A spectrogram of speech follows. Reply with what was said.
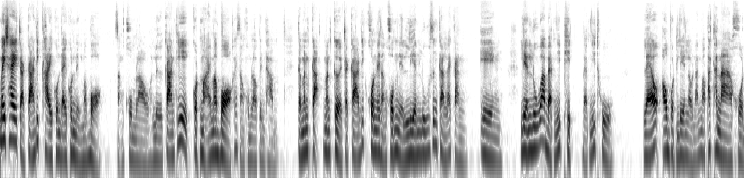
ไม่ใช่จากการที่ใครคนใดคนหนึ่งมาบอกสังคมเรา หรือการที่กฎหมายมาบอกให้สังคมเราเป็นธรรมแต่มันกะมันเกิดจากการที่คนในสังคมเนี่ยเรียนรู้ซึ่งกันและกันเอง เรียนรู้ว่าแบบนี้ผิดแบบนี้ถูก แล้วเอาบทเรียนเหล่านั้นมาพัฒนาคน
